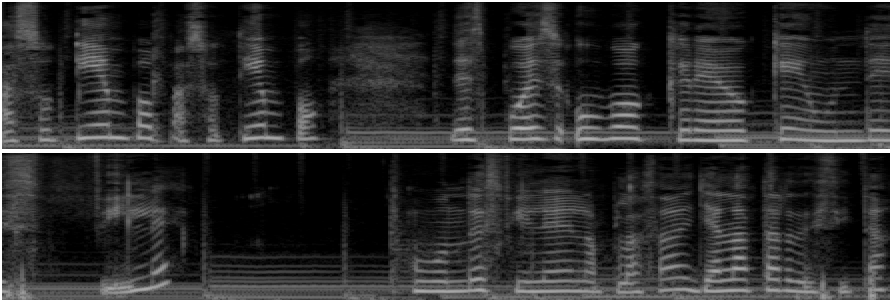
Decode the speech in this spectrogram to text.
Pasó tiempo, pasó tiempo. Después hubo, creo que un desfile hubo un desfile en la plaza ya en la tardecita.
